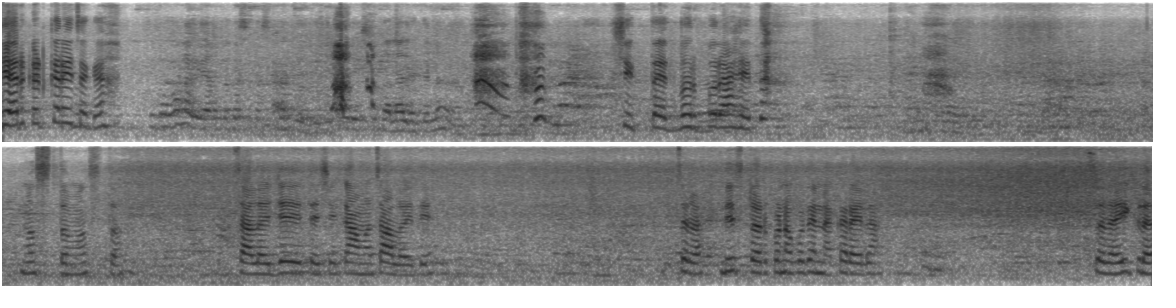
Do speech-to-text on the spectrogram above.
हेअर कट करायचं का? शिकतायत भरपूर आहेत. मस्त मस्त. चालू आहे जे त्याचे कामं चालू आहे ते. चला डिस्टर्ब नको त्यांना करायला. चला इकडं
